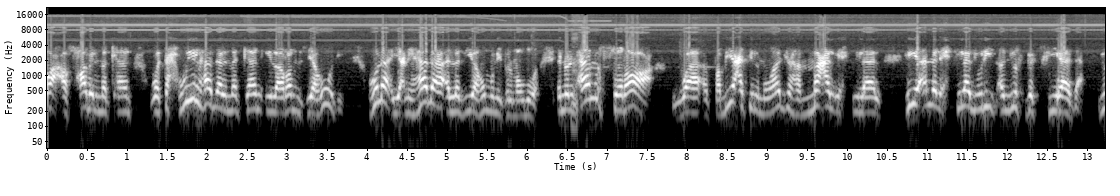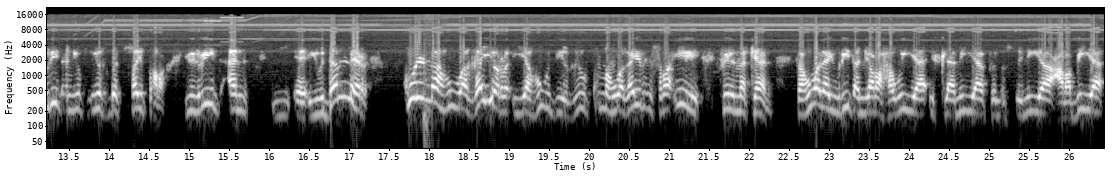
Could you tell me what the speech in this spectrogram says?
أصحاب المكان وتحويل هذا المكان إلى رمز يهودي. هنا يعني هذا الذي يهمني في الموضوع إنه الآن الصراع وطبيعة المواجهة مع الاحتلال هي أن الاحتلال يريد أن يثبت سيادة، يريد أن يثبت سيطرة، يريد أن يدمر كل ما هو غير يهودي كل ما هو غير إسرائيلي في المكان، فهو لا يريد أن يرى هوية إسلامية فلسطينية عربية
